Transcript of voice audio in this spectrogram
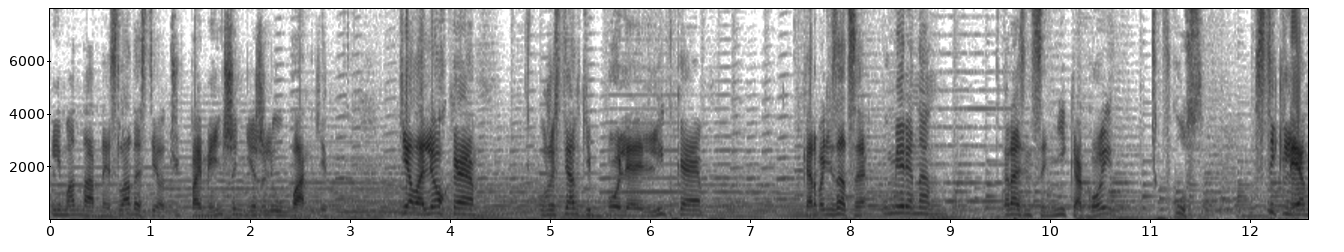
лимонадной сладости чуть поменьше, нежели у банки. Тело легкое, у жестянки более липкое. Карбонизация умерена, разницы никакой. Вкус. В стекле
